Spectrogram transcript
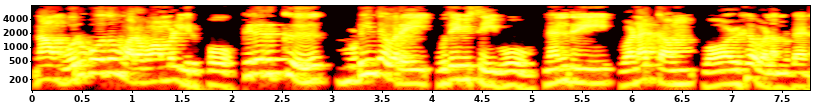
நாம் ஒருபோதும் மறவாமல் இருப்போம். பிறருக்கு முடிந்தவரை உதவி செய்வோம். நன்றி. வணக்கம். வாழ்க வளமுடன்.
